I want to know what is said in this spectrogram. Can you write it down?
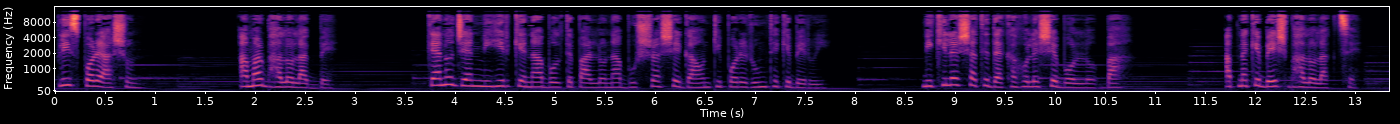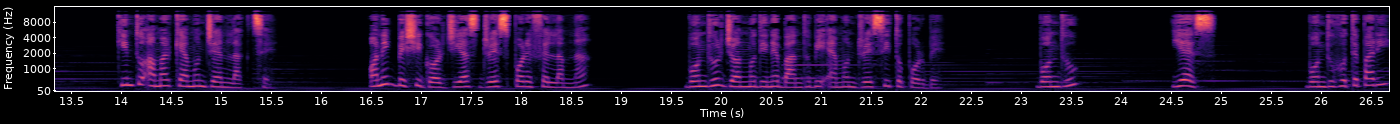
প্লিজ পরে আসুন। আমার ভালো লাগবে। কেন যেন নিহিরকে না বলতে পারল না বুসরা সে গাউনটি পরে রুম থেকে বেরুই। নিখিলের সাথে দেখা হলে সে বলল, বাহ! আপনাকে বেশ ভালো লাগছে। কিন্তু আমার কেমন যেন লাগছে। অনেক বেশি গর্জিয়াস ড্রেস পরে ফেললাম না? বন্ধুর জন্মদিনে বান্ধবী এমন ড্রেসই তো পরবে। বন্ধু? ইয়েস। বন্ধু হতে পারি?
